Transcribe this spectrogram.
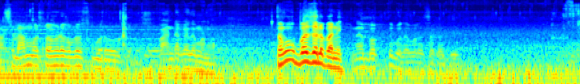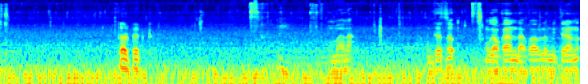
असं लांब टोमॅटो कपडा बरोबर पाणी टाकायचं म्हणा. नको बस झालं पाणी. नाही बघतो बघा बरं सगळं ते. परफेक्ट मला जसं लोकांना दाखवा आपल्या मित्रांनो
